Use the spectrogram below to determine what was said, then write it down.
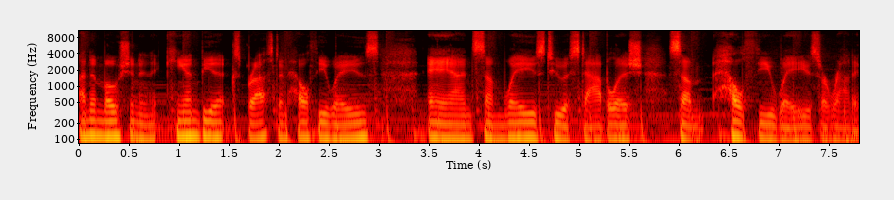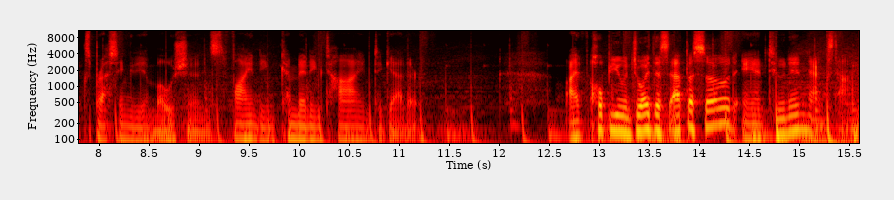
an emotion and it can be expressed in healthy ways, and some ways to establish some healthy ways around expressing the emotions, finding, committing time together. I hope you enjoyed this episode and tune in next time.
